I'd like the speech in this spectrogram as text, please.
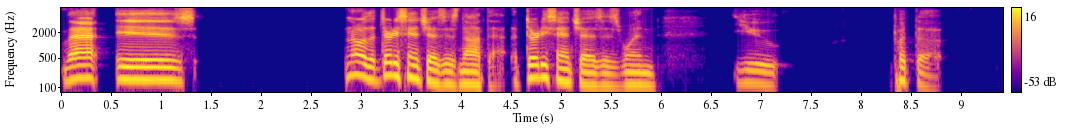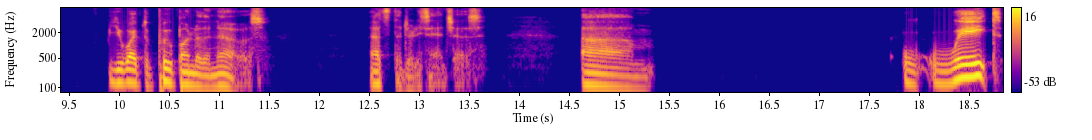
that is no, the dirty Sanchez is not that. A dirty Sanchez is when you put the you wipe the poop under the nose. That's the dirty Sanchez. Um wait.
